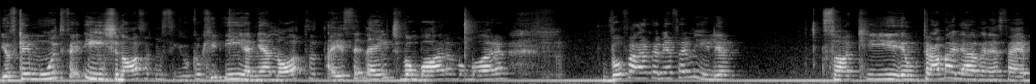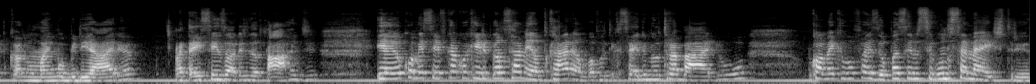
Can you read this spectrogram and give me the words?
E eu fiquei muito feliz. Nossa, consegui o que eu queria. Minha nota tá excelente. Vambora, vambora. Vou falar com a minha família. Só que eu trabalhava nessa época numa imobiliária até as 6 horas da tarde. E aí eu comecei a ficar com aquele pensamento: caramba, vou ter que sair do meu trabalho como é que eu vou fazer? Eu passei no segundo semestre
